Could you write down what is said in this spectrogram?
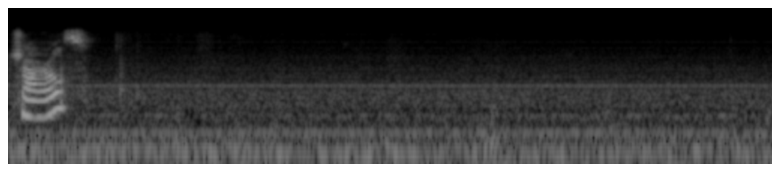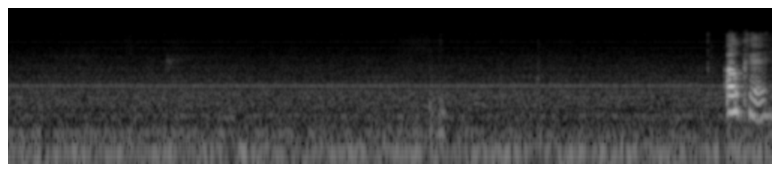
Charles. Okay.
